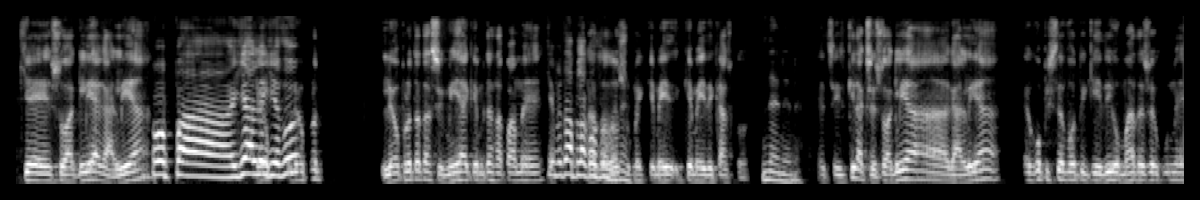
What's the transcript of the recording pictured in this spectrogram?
Και στο Αγγλία-Γαλλία. Όπα, για λέγε λέω, εδώ. λέω, πρώτα, λέω πρώτα τα σημεία και μετά θα πάμε Και μετά να τα πλακωθούμε. ναι. δώσουμε και, με, και με ειδικά σκορ. Ναι, ναι, ναι. Έτσι. Κοίταξε, στο Αγγλία-Γαλλία, εγώ πιστεύω ότι και οι δύο ομάδες έχουν ε,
